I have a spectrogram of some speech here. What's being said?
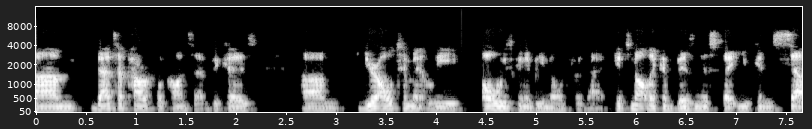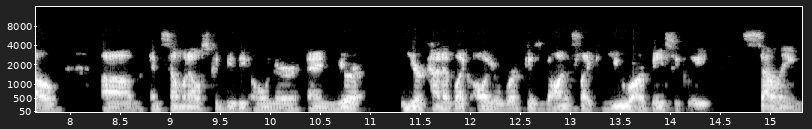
um, that's a powerful concept because um, you're ultimately always going to be known for that. It's not like a business that you can sell um, and someone else could be the owner and you're you're kind of like all your work is gone. It's like you are basically selling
